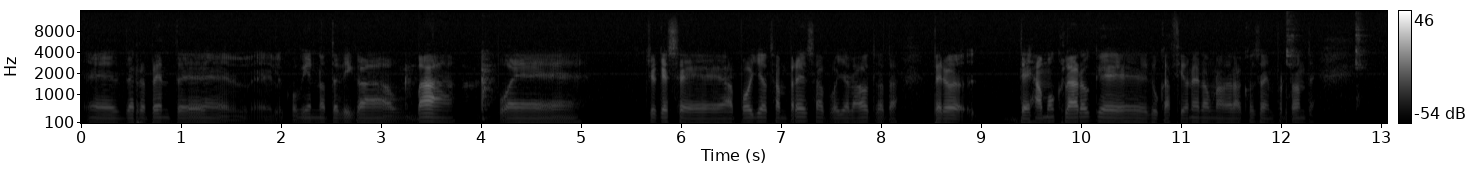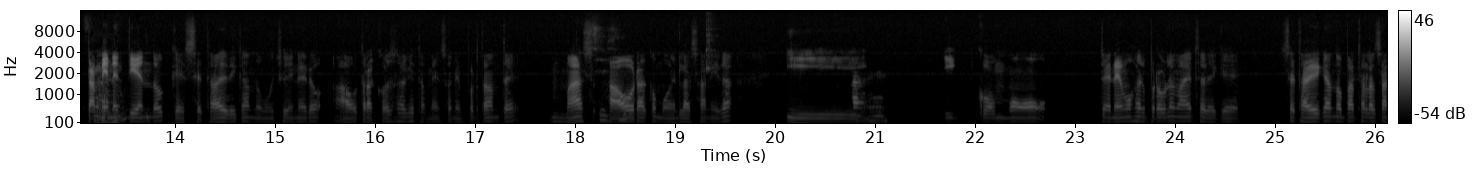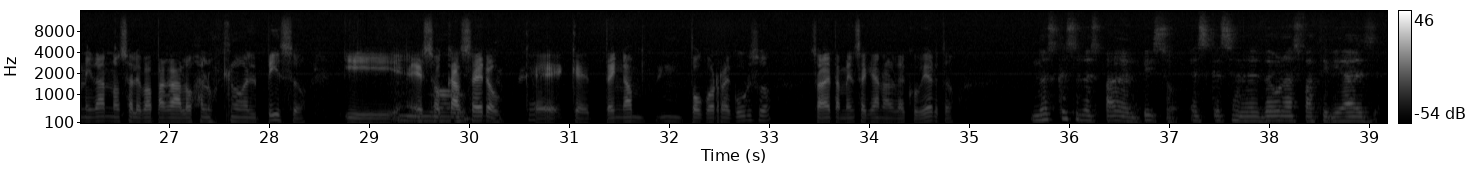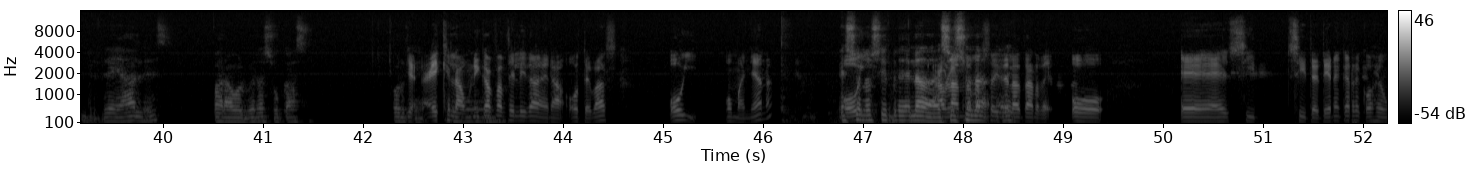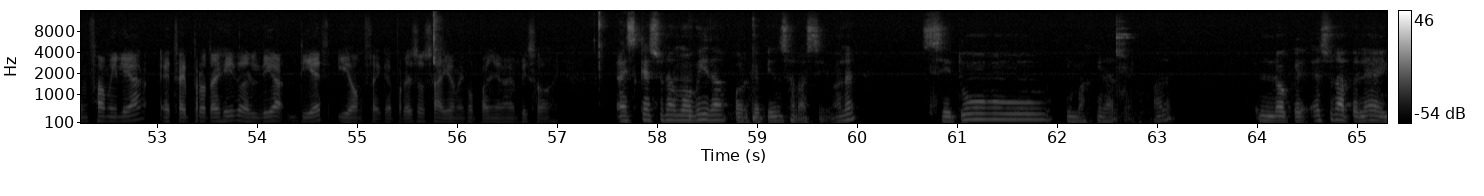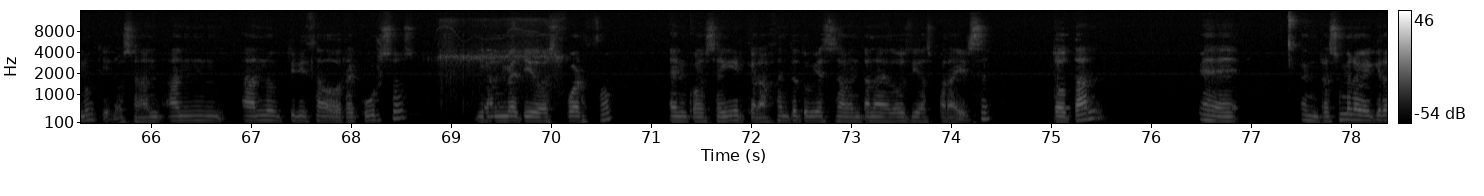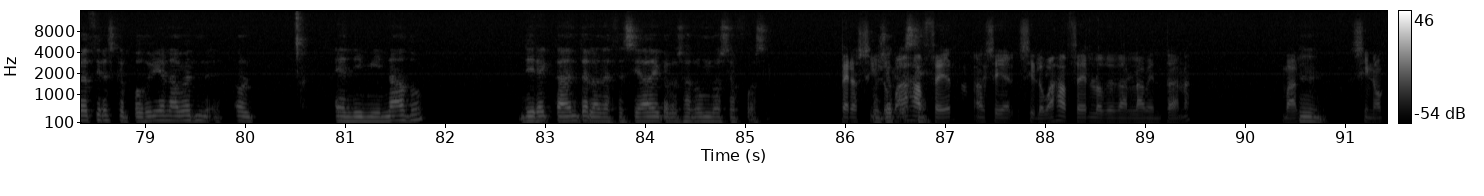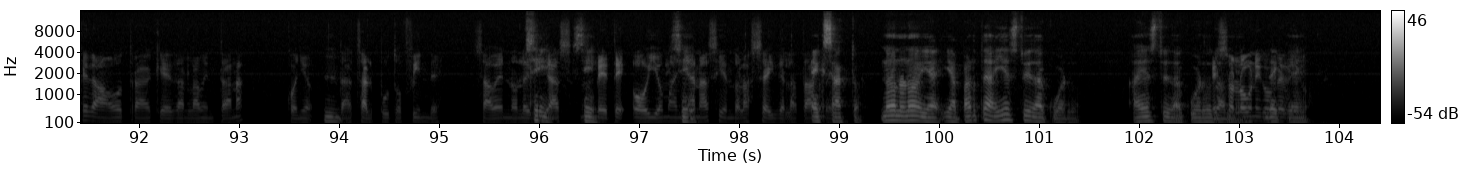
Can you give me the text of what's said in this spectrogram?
eh, de repente el, el gobierno te diga va pues yo qué sé apoya a esta empresa apoya a la otra tal pero dejamos claro que educación era una de las cosas importantes también Claro. entiendo que se está dedicando mucho dinero a otras cosas que también son importantes más Sí, sí. ahora como es la sanidad y y como tenemos el problema este de que se está dedicando pasta a la sanidad, no se le va a pagar a los alumnos el piso. Y esos No. caseros que, que tengan pocos recursos, ¿sabes? También se quedan al descubierto. No es que se les pague el piso, es que se les dé unas facilidades reales para volver a su casa. Ya, Porque, es que la única eh, facilidad era o te vas hoy o mañana Eso hoy, no sirve de nada. Eso es hablando a las 6 de eh, la tarde, o eh, si, si te tiene que recoger un familiar, estáis protegidos el día 10 y 11, que por eso salió mi compañera de piso hoy. Es que es una movida porque piénsalo así, ¿vale? Si tú, imagínate, ¿vale? Lo que es una pelea inútil, o sea, han, han, han utilizado recursos y han metido esfuerzo en conseguir que la gente tuviese esa ventana de dos días para irse. Total, eh, en resumen lo que quiero decir es que podrían haber ol- eliminado directamente la necesidad de que los alumnos se fuesen. Pero si Pues lo vas a hacer, así, si lo vas a hacer lo de dar la ventana, ¿vale? Mm. Si no queda otra que dar la ventana, coño, Mm. hasta el puto fin de, ¿sabes? No le Sí, digas sí. vete hoy o Sí. mañana siendo las 6 de la tarde. Exacto. No, no, no, y, aparte ahí estoy de acuerdo. Ahí estoy de acuerdo Eso es también. lo único de que digo.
